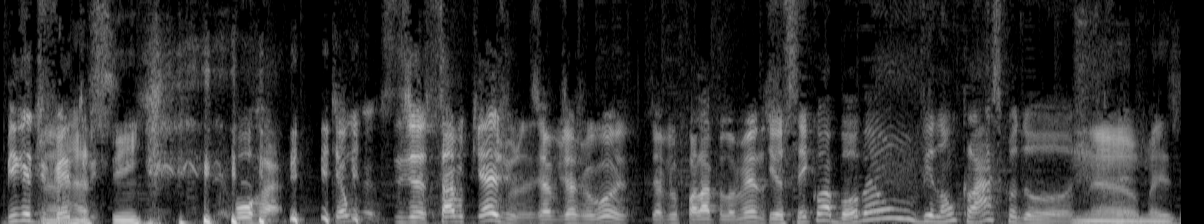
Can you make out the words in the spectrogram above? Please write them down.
Big Adventure. Ah, sim. Porra, que é um- você já sabe o que é, Júlio? Já, já jogou? Já viu falar pelo menos? Eu sei que o Abobo é um vilão clássico do. Não, mas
